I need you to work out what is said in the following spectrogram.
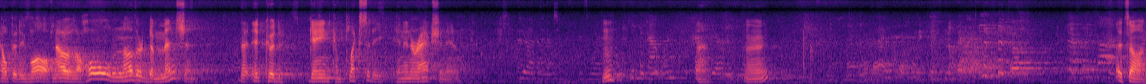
help it evolve. Now, there's a whole nother dimension that it could gain complexity and interaction in. Hmm? Uh, all right. It's on.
